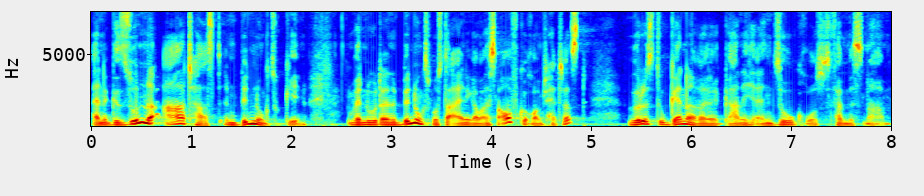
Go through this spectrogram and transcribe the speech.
eine gesunde Art hast, in Bindung zu gehen, wenn du deine Bindungsmuster einigermaßen aufgeräumt hättest, würdest du generell gar nicht ein so großes Vermissen haben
